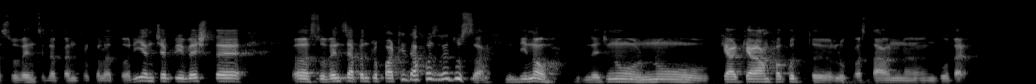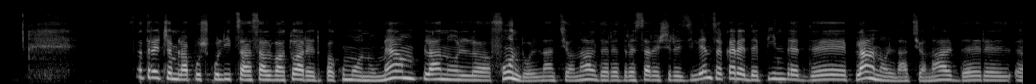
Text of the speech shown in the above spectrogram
subvențiile pentru călătorie. În ce privește uh, subvenția pentru partide a fost redusă, din nou. Deci nu, nu chiar, chiar am făcut lucrul ăsta în, în guvern. Să trecem la pușculița salvatoare, după cum o numeam, planul uh, Fondul Național de Redresare și Reziliență, care depinde de Planul Național de uh,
